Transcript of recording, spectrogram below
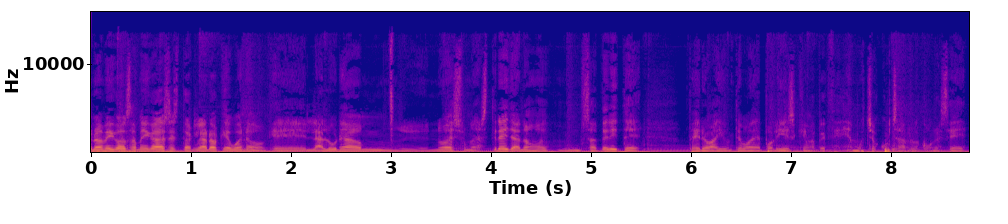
Bueno, amigos, amigas, está claro que bueno, que la Luna mm, no es una estrella, ¿no? Es un satélite. Pero hay un tema de polis que me apetecía mucho escucharlo con ese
